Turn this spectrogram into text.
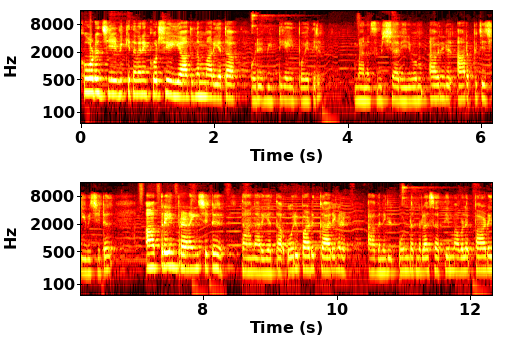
കൂടെ ജീവിക്കുന്നവനെക്കുറിച്ച് യാതൊന്നും അറിയാത്ത ഒരു വിട്ടിയായി പോയതിൽ മനസ്സും ശരീരവും അവനിൽ അർപ്പിച്ച് ജീവിച്ചിട്ട് അത്രയും പ്രണയിച്ചിട്ട് താൻ അറിയാത്ത ഒരുപാട് കാര്യങ്ങൾ അവനിൽ ഉണ്ടെന്നുള്ള സത്യം അവളെ പാടി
